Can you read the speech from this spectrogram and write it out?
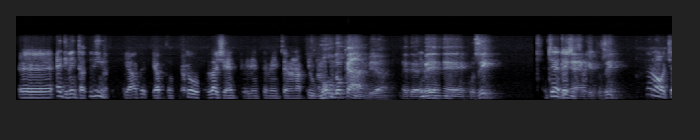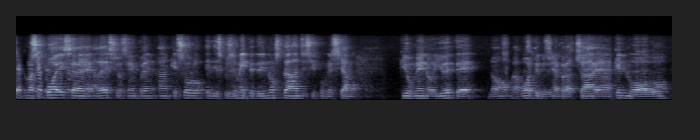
eh, è diventato di nicchia perché appunto la gente evidentemente non ha più... Il mondo cambia ed è bene così. Certo, bene anche così. No, no, certo, ma si può essere adesso sempre anche solo ed esclusivamente dei nostalgici come siamo più o meno io e te, no? a volte bisogna abbracciare anche il nuovo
